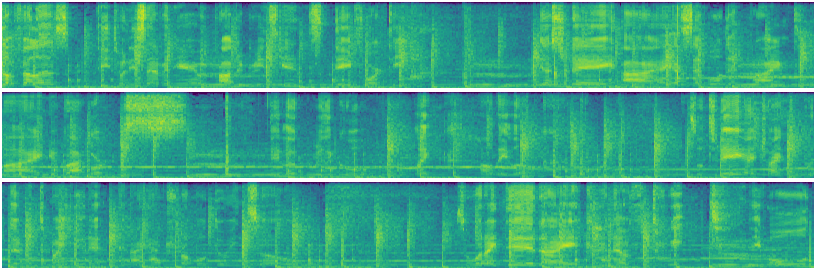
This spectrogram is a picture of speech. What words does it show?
up fellas? T27 here with Project Greenskins, day 14. Yesterday I assembled and primed my new Black Orcs. They look really cool, I like how they look. So today I tried to put them into my unit and I had trouble doing so. So what I did, I kind of tweaked the old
